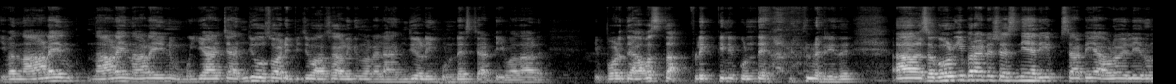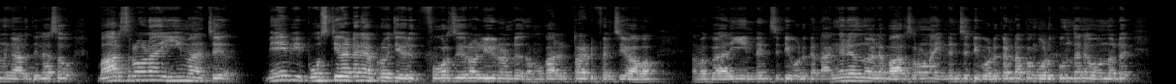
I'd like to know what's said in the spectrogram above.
ഇവ നാളെയും നാളെയും നാളെയും ഈ ആഴ്ച അഞ്ച് ദിവസം അടുപ്പിച്ച് വാർഷ കളിക്കുന്നുണ്ടെങ്കിൽ അഞ്ച് കളിയും കുണ്ടേ സ്റ്റാർട്ട് ചെയ്യും. അതാണ് ഇപ്പോഴത്തെ അവസ്ഥ. ഫ്ലിക്കിന് കൊണ്ടുള്ളൊരു ഇത്. സോ ഗോൾ കീപ്പറായിട്ട് ഷെസ്നി ആയിരിക്കും. സ്റ്റാർട്ട് ചെയ്യുക അവിടെ വലിയ ഇതൊന്നും കാണത്തില്ല. സോ ബാർസലോണ ഈ മാച്ച് മേ ബി പോസിറ്റീവായിട്ട് തന്നെ അപ്രോച്ച് ചെയ്യും. ഒരു ഫോർ സീറോ ലീഡുണ്ട് നമുക്ക് അൾട്രാ ഡിഫെൻസീവ് ആവാം. നമുക്ക് അധികം ഇന്റൻസിറ്റി കൊടുക്കേണ്ട. അങ്ങനെയൊന്നുമല്ല. ബാർസലോണ ഇന്റൻസിറ്റി കൊടുക്കേണ്ടപ്പം കൊടുക്കും തന്നെ പോകുന്നുണ്ട്.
